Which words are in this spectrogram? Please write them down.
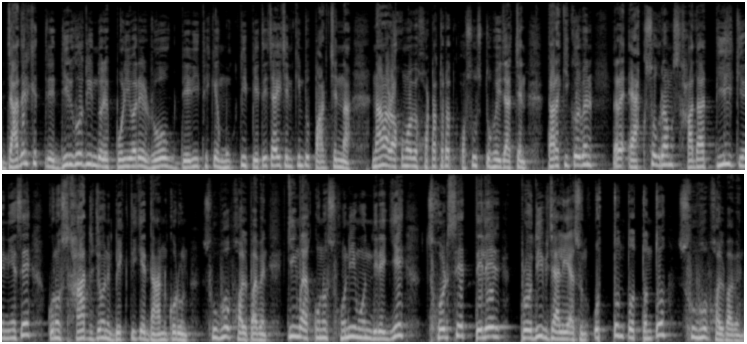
যাদের ক্ষেত্রে দীর্ঘদিন ধরে পরিবারের রোগ, দেরি থেকে মুক্তি পেতে চাইছেন, কিন্তু পারছেন না। নানা রকমভাবে হঠাৎ হঠাৎ অসুস্থ হয়ে যাচ্ছেন। তারা কি করবেন? তারা একশো গ্রাম সাদা তিল কিনে নিয়ে এসে কোনো সাতজন ব্যক্তিকে দান করুন। শুভ ফল পাবেন। কিংবা কোনো শনি মন্দিরে গিয়ে সর্ষের তেলের প্রদীপ জ্বালিয়ে আসুন। অত্যন্ত অত্যন্ত শুভ ফল পাবেন।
